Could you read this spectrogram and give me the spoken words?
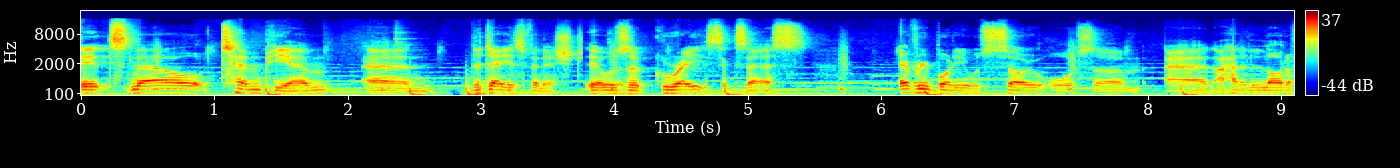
It's now 10 p.m. and the day is finished. It was a great success. Everybody was so awesome and I had a lot of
